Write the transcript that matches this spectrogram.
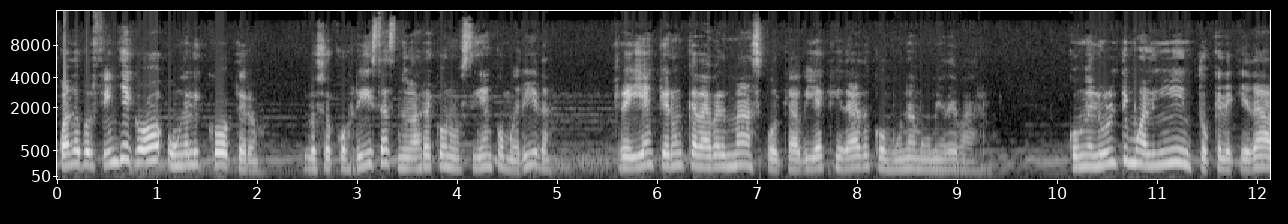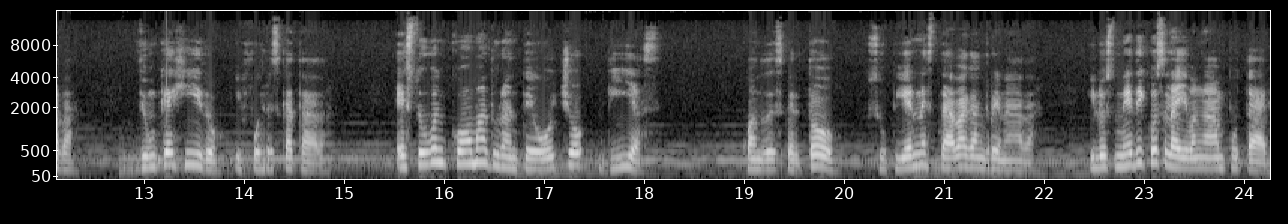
Cuando por fin llegó un helicóptero, los socorristas no la reconocían como herida, Creían que era un cadáver más porque había quedado como una momia de barro. Con el último aliento que le quedaba, dio un quejido y fue rescatada. Estuvo en coma durante ocho días. Cuando despertó, su pierna estaba gangrenada y los médicos la iban a amputar.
